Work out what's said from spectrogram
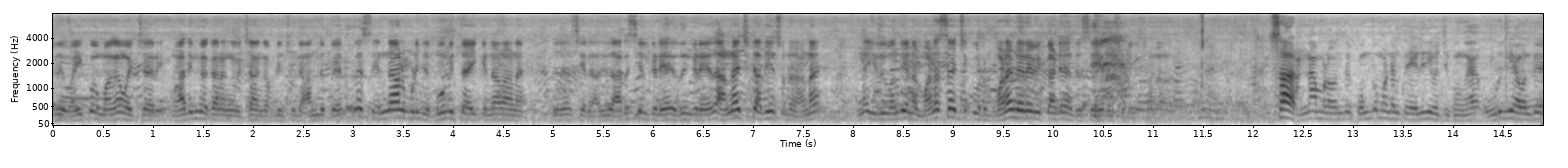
இது வைகோ மகன் வச்சார் மதிமுகக்காரங்க வச்சாங்க அப்படின்னு சொல்லி அந்த பேர். ப்ளஸ் என்னால் முடிஞ்சது பூமி தாய்க்கு என்னாலான இதுதான் சரி அது அரசியல் கிடையாது இதுவும் கிடையாது. அண்ணாச்சிட்டு அதையும் சொன்னேன். ஆனால் ஆனால் இது வந்து என்ன மனசாட்சிக்கு ஒரு மன நிறைவுக்காண்டி அதை செய்யணும்னு சொல்லி சொன்னாங்க. சார். அண்ணாமலை வந்து கொங்கு மண்டலத்தில் எழுதி வச்சுக்கோங்க. உறுதியா வந்து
